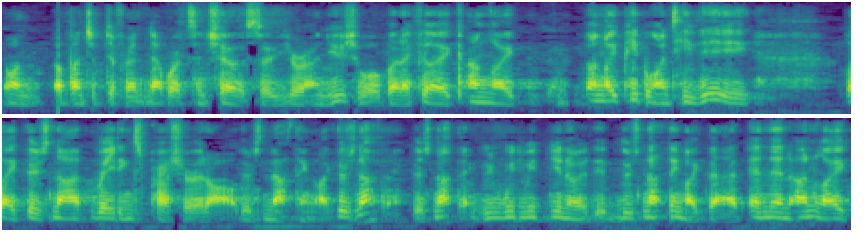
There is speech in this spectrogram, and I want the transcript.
on a bunch of different networks and shows, so you're unusual. But I feel like unlike unlike people on TV, like there's not ratings pressure at all. There's nothing like there's nothing. There's nothing. We, we, you know, there's nothing like that. And then unlike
